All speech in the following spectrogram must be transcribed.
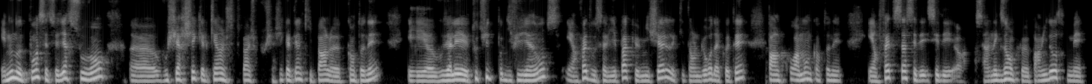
Et nous, notre point, c'est de se dire souvent, euh, vous cherchez quelqu'un, je sais pas, vous cherchez quelqu'un qui parle cantonais, et euh, vous allez tout de suite diffuser une annonce, et en fait, vous saviez pas que Michel, qui est dans le bureau d'à côté, parle couramment cantonais. Et en fait, ça, c'est c'est un exemple parmi d'autres, mais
